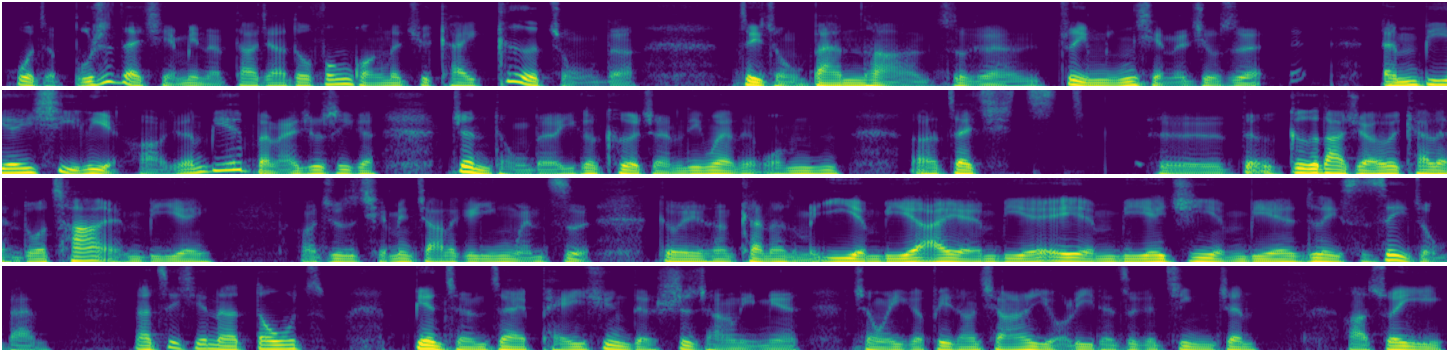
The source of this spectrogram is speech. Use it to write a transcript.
或者不是在前面的，大家都疯狂的去开各种的这种班哈。这个最明显的就是 NBA 系列啊，NBA 本来就是一个正统的一个课程。另外呢，我们呃在呃的各个大学还会开了很多 x MBA。啊，就是前面加了个英文字，各位看看到什么 EMBA、IMBA、AMBA、GMBA 类似这种班，那这些呢都变成在培训的市场里面成为一个非常强而有力的这个竞争啊，所以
